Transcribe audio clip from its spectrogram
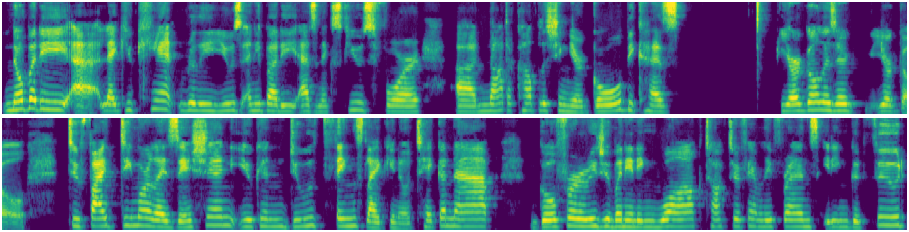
nobody uh, like you can't really use anybody as an excuse for uh, not accomplishing your goal because your goal is your, your goal. To fight demoralization you can do things like you know take a nap go for a rejuvenating walk talk to your family friends eating good food.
